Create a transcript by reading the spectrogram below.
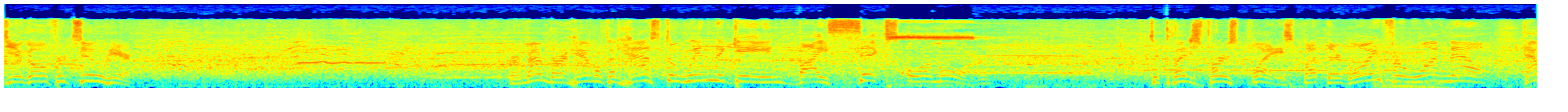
Do you go for two here? Remember, Hamilton has to win the game by six or more to clinch first place, but they're going for one now. Hamilton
